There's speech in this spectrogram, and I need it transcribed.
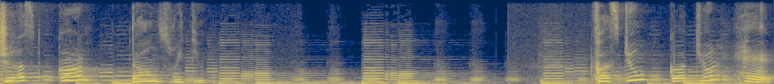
Just can't dance with you. First, you cut your hair,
